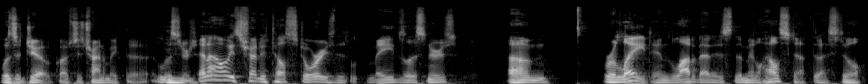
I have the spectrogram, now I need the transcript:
was a joke. I was just trying to make the mm-hmm. listeners, and I always try to tell stories that made listeners um, relate. And a lot of that is the mental health stuff that I still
